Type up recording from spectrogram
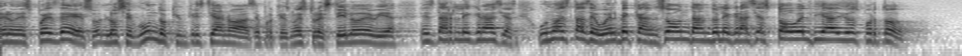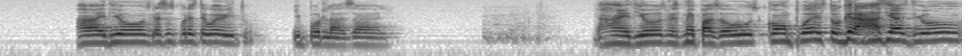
Pero después de eso, lo segundo que un cristiano hace, porque es nuestro estilo de vida, es darle gracias. Uno hasta se vuelve cansón dándole gracias todo el día a Dios por todo. Ay Dios, gracias por este huevito y por la sal. Ay Dios, me pasó compuesto, gracias Dios.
